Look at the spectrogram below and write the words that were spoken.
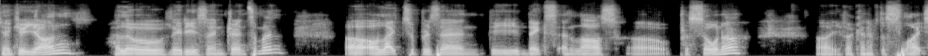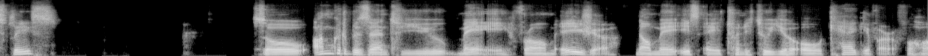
Thank you, Jan. Hello, ladies and gentlemen. Uh, I'd like to present the next and last uh, persona. Uh, if I can have the slides, please. So I'm going to present to you May from Asia. Now, May is a 22-year-old caregiver for her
